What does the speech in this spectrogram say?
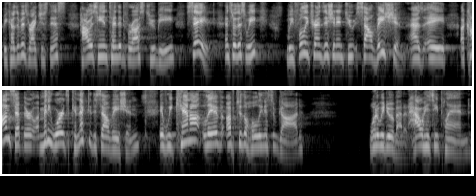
because of his righteousness, how is he intended for us to be saved? And so this week, we fully transition into salvation as a, a concept. There are many words connected to salvation. If we cannot live up to the holiness of God, what do we do about it? How has He planned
